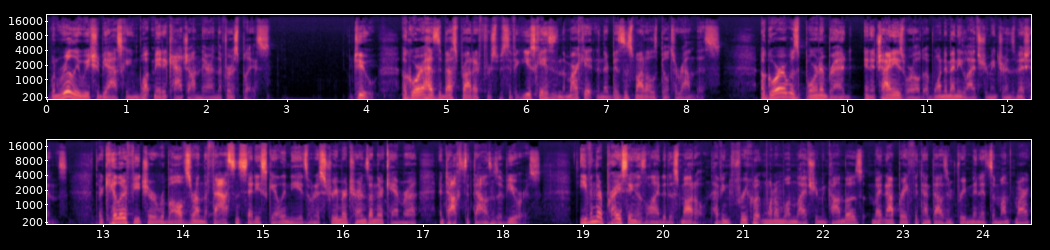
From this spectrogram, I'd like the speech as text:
when really we should be asking what made it catch on there in the first place. Two, Agora has the best product for specific use cases in the market, and their business model is built around this. Agora was born and bred in a Chinese world of one to many live streaming transmissions. Their killer feature revolves around the fast and steady scaling needs when a streamer turns on their camera and talks to thousands of viewers. Even their pricing is aligned to this model. Having frequent one on one live streaming combos might not break the 10,000 free minutes a month mark,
